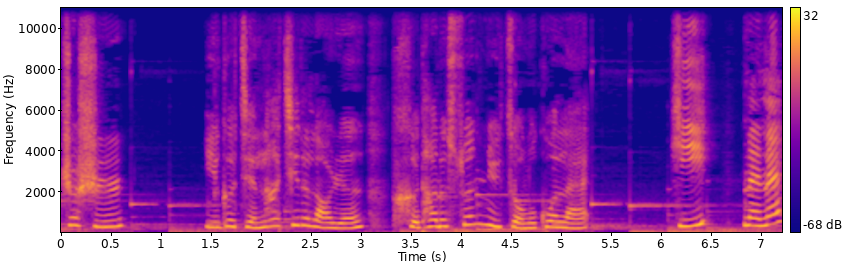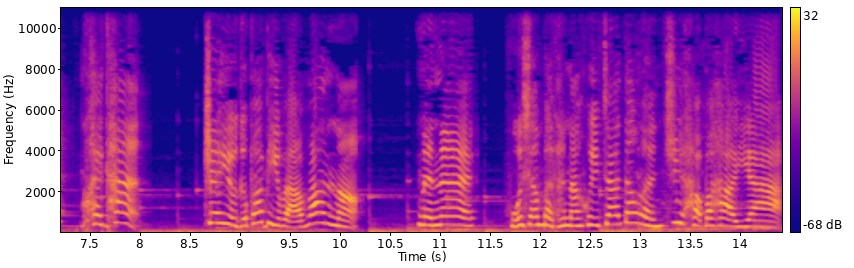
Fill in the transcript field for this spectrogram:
这时，一个捡垃圾的老人和他的孙女走了过来。咦，奶奶，快看，这有个芭比娃娃呢！奶奶，我想把它拿回家当玩具，好不好呀？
